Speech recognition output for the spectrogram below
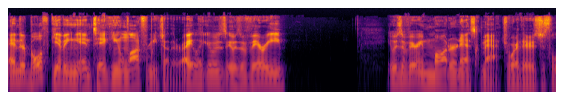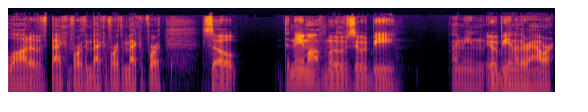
and they're both giving and taking a lot from each other. Right? Like it was it was a very it was a very modern esque match where there's just a lot of back and forth and back and forth and back and forth. So to name off moves, it would be, I mean, it would be another hour.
